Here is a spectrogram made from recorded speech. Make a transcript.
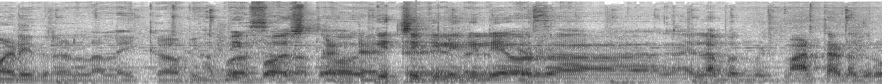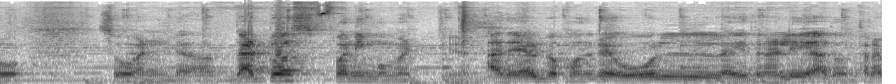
ಮಾಡಿದ್ರಲ್ಲ like Bigg Bigg Boss Gicchi Gili Gili ಅವ್ರ ಎಲ್ಲ ಬಂದ್ಬಿಟ್ಟು ಮಾತಾಡಿದ್ರು. So and that was funny moment ಅದು ಹೇಳ್ಬೇಕು ಅಂದ್ರೆ ಓಲ್ ಇದರಲ್ಲಿ ಅದೊಂಥರ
